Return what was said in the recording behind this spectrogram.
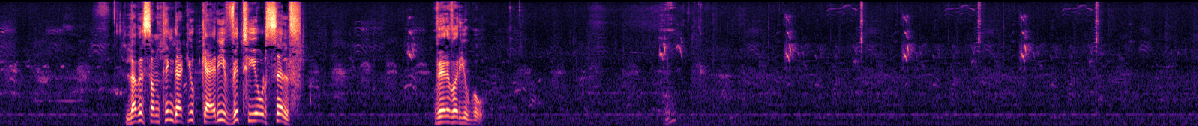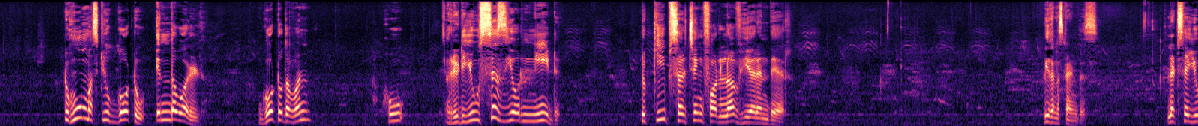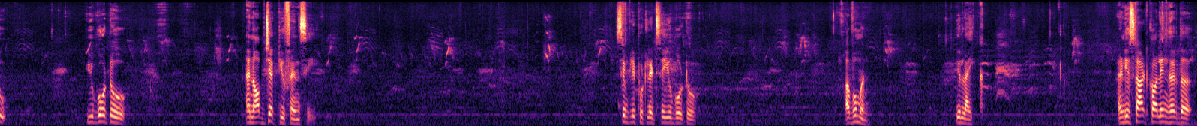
Love is something that you carry with yourself wherever you go. Hmm? To whom must you go to in the world? Go to the one who reduces your need to keep searching for love here and there. Please understand this. Let's say you you go to an object you fancy Simply put, let's say you go to a woman you like and you start calling her the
